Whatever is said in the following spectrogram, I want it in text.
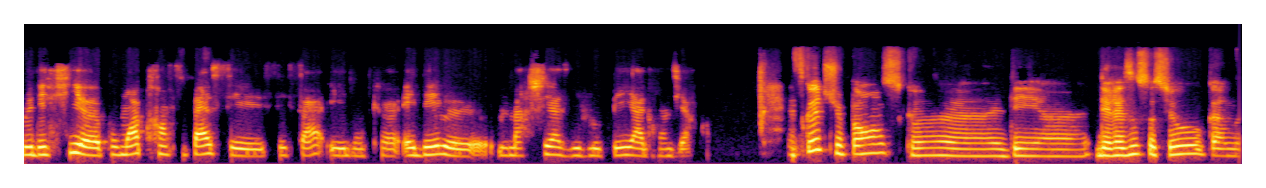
le défi euh, pour moi principal, c'est ça. Et donc, aider le, marché à se développer et à grandir. Est-ce que tu penses que des, des réseaux sociaux comme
